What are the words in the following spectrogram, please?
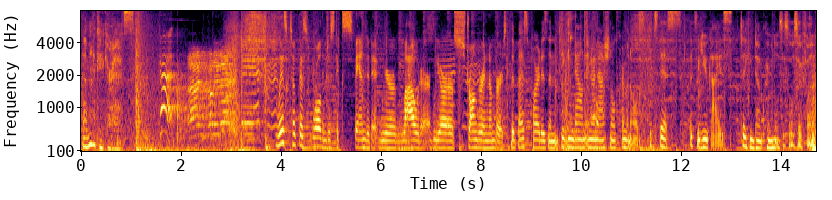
and I'm gonna kick your ass. Liz took this world and just expanded it. We're louder, we are stronger in numbers. The best part isn't taking down international criminals. It's this. It's you guys. Taking down criminals is also fun.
